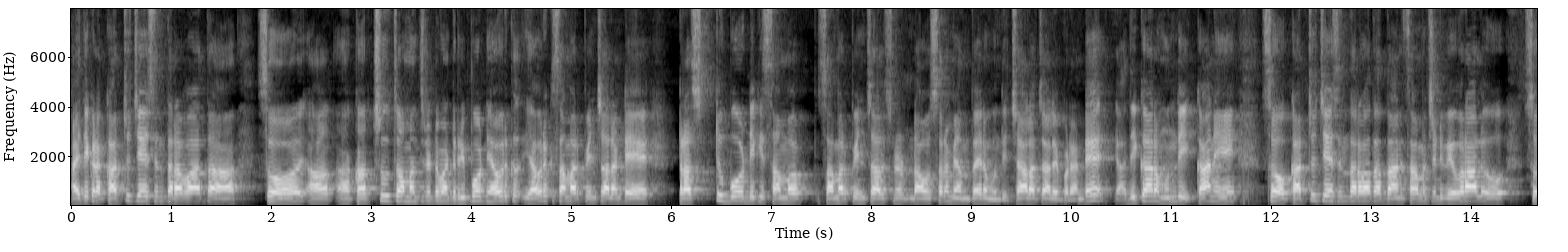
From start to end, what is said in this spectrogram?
అయితే ఇక్కడ ఖర్చు చేసిన తర్వాత సో ఆ- ఖర్చు సంబంధించినటువంటి రిపోర్ట్ని ఎవరికి ఎవరికి సమర్పించాలంటే ట్రస్ట్ బోర్డుకి సమర్ సమర్పించాల్సినటువంటి అవసరం ఎంతైనా ఉంది. చాలా చాలా ఇంపార్టెంట్. అంటే అధికారం ఉంది. కానీ సో ఖర్చు చేసిన తర్వాత దానికి సంబంధించిన వివరాలు సో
